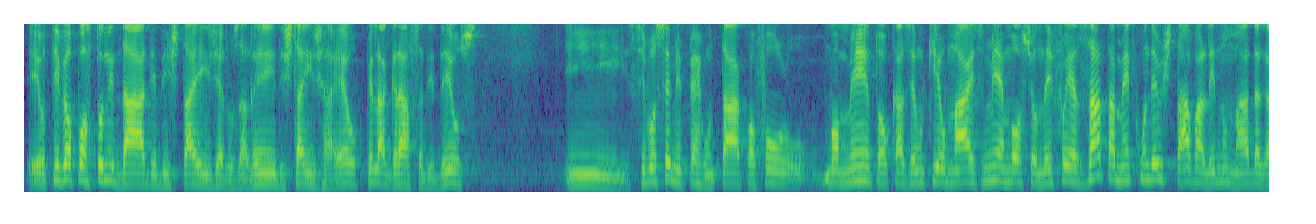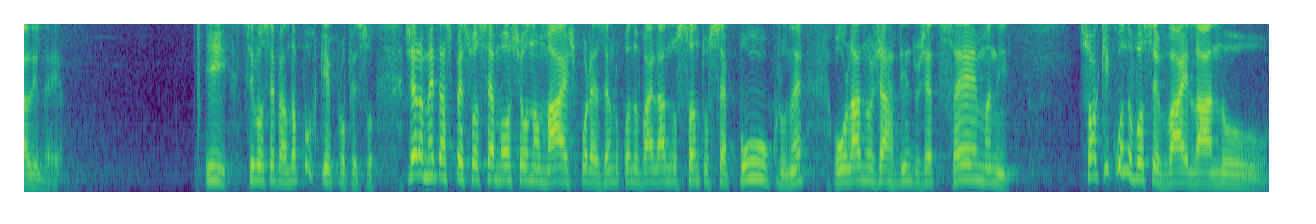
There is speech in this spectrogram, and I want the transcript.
Eu tive a oportunidade de estar em Jerusalém, de estar em Israel, pela graça de Deus. E se você me perguntar qual foi o momento, a ocasião que eu mais me emocionei, foi exatamente quando eu estava ali no mar da Galileia. E se você pergunta por quê, professor? Geralmente as pessoas se emocionam mais, por exemplo, quando vai lá no Santo Sepulcro, né? Ou lá no Jardim do Getsemane. Só que quando você vai lá no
